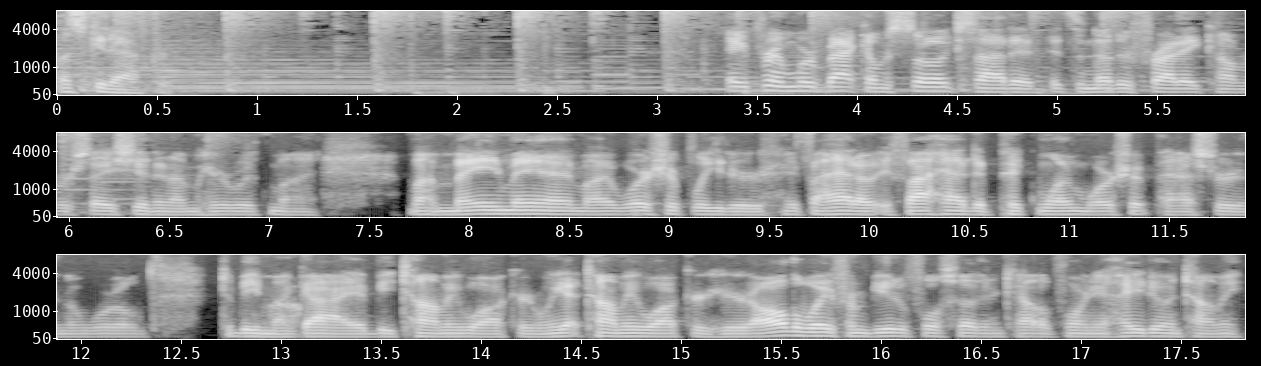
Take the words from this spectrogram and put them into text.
Let's get after it. Hey friend, we're back. I'm so excited. It's another Friday conversation and I'm here with my my main man, my worship leader. If I had a, if I had to pick one worship pastor in the world to be my wow. guy, it'd be Tommy Walker. And we got Tommy Walker here, all the way from beautiful Southern California. How you doing, Tommy?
